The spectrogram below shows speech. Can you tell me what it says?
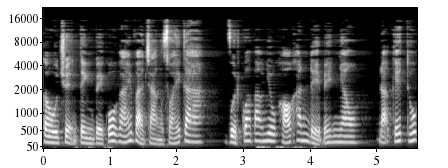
Câu chuyện tình về cô gái và chàng soái ca vượt qua bao nhiêu khó khăn để bên nhau đã kết thúc.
